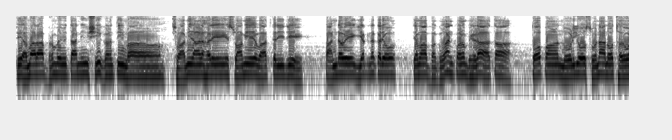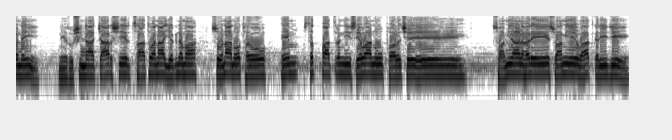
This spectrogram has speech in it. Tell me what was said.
તે અમારા બ્રહ્મવિતાની શી ગણતીમાં? સ્વામિનારાયણ હરે, સ્વામીએ વાત કરી જે પાંડવે યજ્ઞ કર્યો, તેમાં ભગવાન પણ ભેળા હતા, તો પણ નોળિયો સોનાનો થયો નહીં. ને ઋષિના ચાર શેર સાથવાના યજ્ઞમાં સોનાનો થયો એમ સત્પાત્રની સેવાનું ફળ છે. સ્વામિનારાયણ હરે, સ્વામીએ વાત કરી જે,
